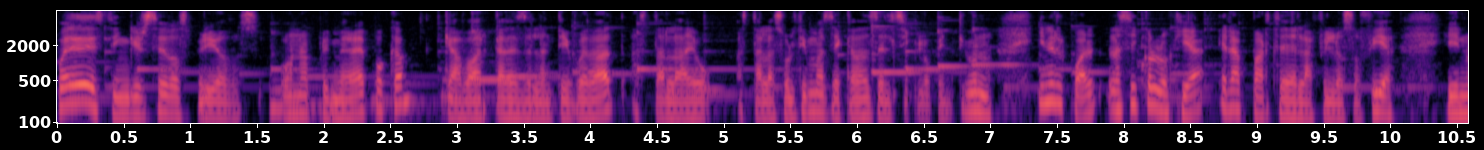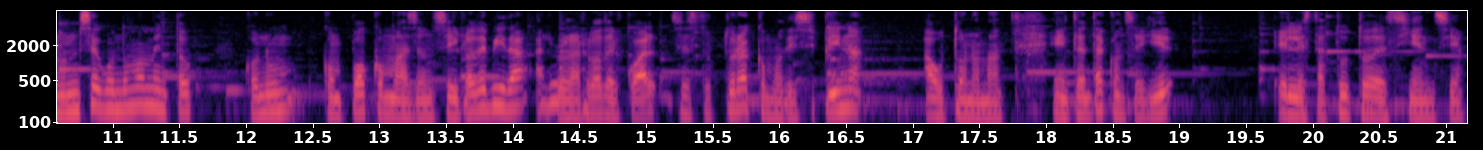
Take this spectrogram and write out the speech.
puede distinguirse dos periodos, una primera época que abarca desde la antigüedad hasta, las últimas décadas del siglo XXI, en el cual la psicología era parte de la filosofía, y en un segundo momento con poco más de un siglo de vida, a lo largo del cual se estructura como disciplina autónoma e intenta conseguir el estatuto de ciencia.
